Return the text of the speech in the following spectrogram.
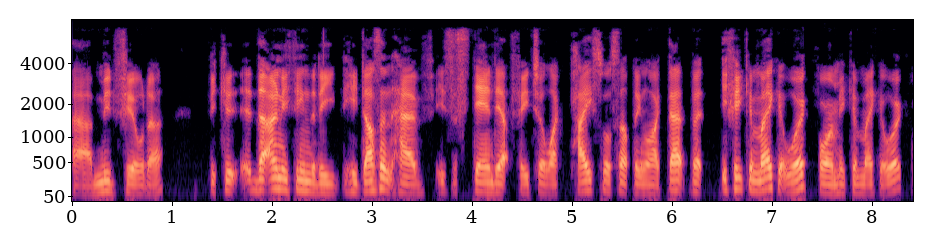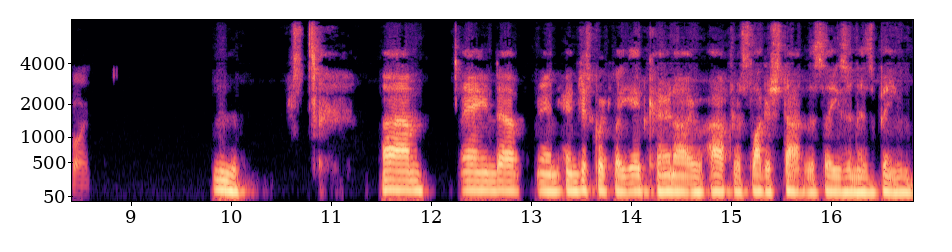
uh, midfielder because the only thing that he, he doesn't have is a standout feature like pace or something like that. But if he can make it work for him, he can make it work for him. Hmm. Um, and, uh, and and just quickly, Ed Curnow, after a sluggish start to the season, has been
